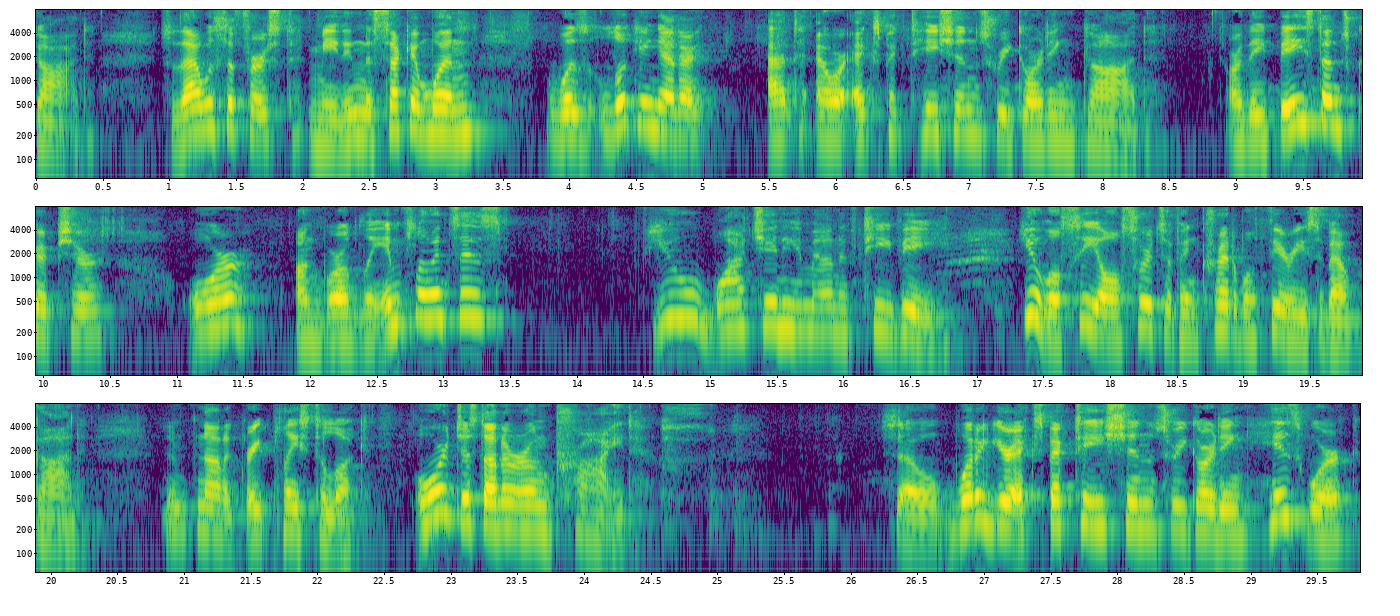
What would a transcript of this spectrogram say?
God. So, that was the first meeting. The second one was looking at our, at our expectations regarding God. Are they based on Scripture or on worldly influences? If you watch any amount of TV, you will see all sorts of incredible theories about God. Not a great place to look. Or just on our own pride. So, what are your expectations regarding His work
